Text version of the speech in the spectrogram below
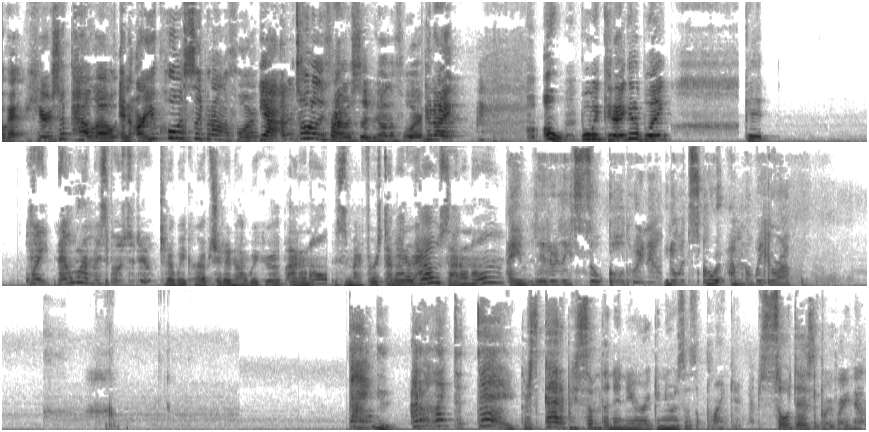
Okay, here's a pillow. And are you cool with sleeping on the floor? Yeah, I'm totally fine with sleeping on the floor. Good night. Oh, but wait, can I get a blanket? Get. Wait, now what am I supposed to do? Should I wake her up? Should I not wake her up? I don't know. This is my first time at her house. I don't know. I am literally so cold right now. You know what? Screw it. I'm gonna wake her up. Dang it. I don't like today. There's gotta be something in here I can use as a blanket. I'm so desperate right now.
